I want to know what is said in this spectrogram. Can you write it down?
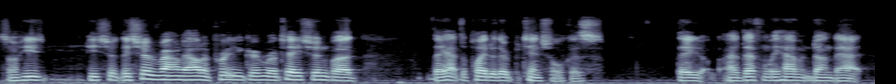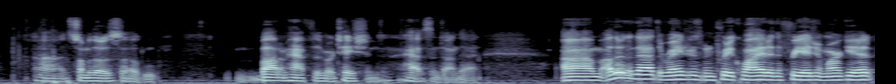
so he he should they should round out a pretty good rotation, but they have to play to their potential because they I definitely haven't done that. Uh, some of those uh, bottom half of the rotation hasn't done that. Um, other than that, the Rangers have been pretty quiet in the free agent market.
